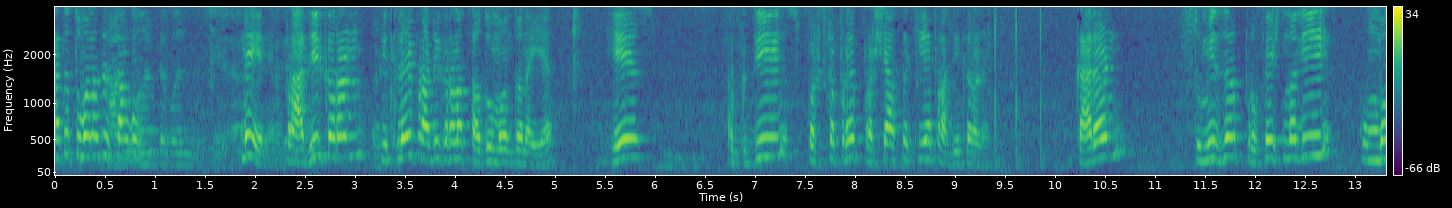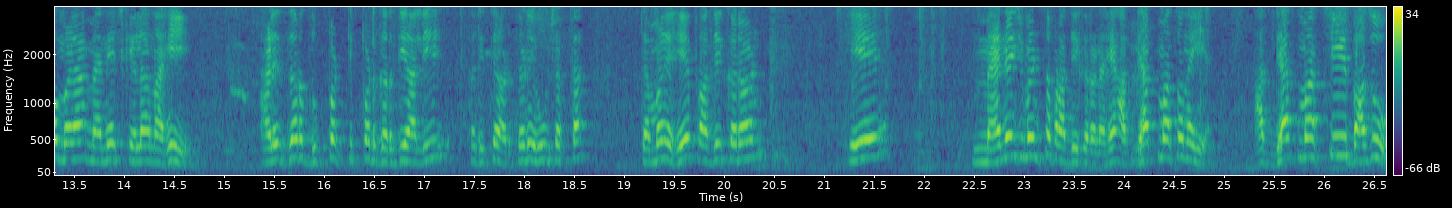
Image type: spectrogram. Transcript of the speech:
आता तुम्हाला ते सांगू. नाही नाही. प्राधिकरण तिथल्याही प्राधिकरणात साधू महंत नाही आहे. हे अगदी स्पष्टपणे प्रशासकीय प्राधिकरण आहे. कारण तुम्ही जर प्रोफेशनली कुंभमेळा मॅनेज केला नाही आणि जर दुप्पट तिप्पट गर्दी आली तर इथे अडचणी होऊ शकतात. त्यामुळे हे प्राधिकरण हे मॅनेजमेंटचं प्राधिकरण आहे हे अध्यात्माचं नाही आहे अध्यात्माची बाजू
